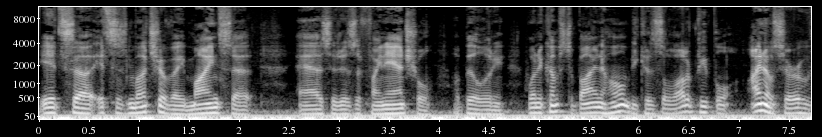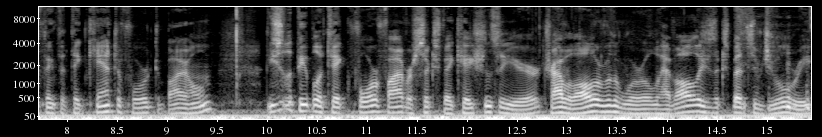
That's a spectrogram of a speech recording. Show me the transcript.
it's uh, it's as much of a mindset as it is a financial ability when it comes to buying a home. Because a lot of people I know, Sara, who think that they can't afford to buy a home. These are the people that take four or five or six vacations a year, travel all over the world, have all these expensive jewelry,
